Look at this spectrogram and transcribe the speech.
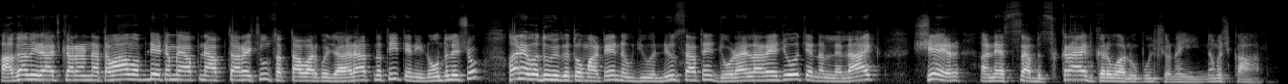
આગામી રાજકારણના તમામ અપડેટ અમે આપને આપતા રહીશું. સત્તાવાર કોઈ જાહેરાત નથી, તેની નોંધ લેશો. અને વધુ વિગતો માટે નવજીવન ન્યૂઝ સાથે જોડાયેલા રહેજો. ચેનલને લાઇક શેર અને સબસ્ક્રાઇબ કરવાનું ભૂલશો નહીં. નમસ્કાર.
